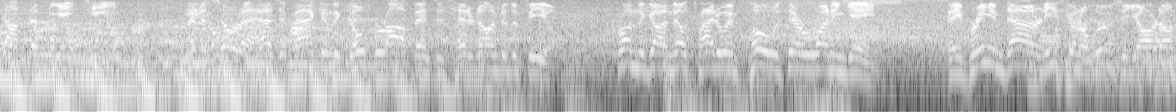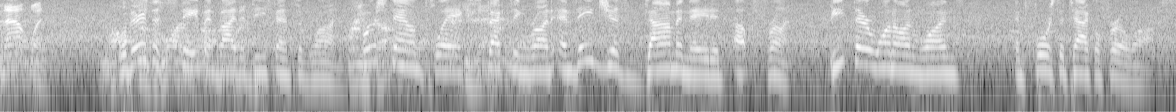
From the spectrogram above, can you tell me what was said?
stopped at the 18. Minnesota has it back, and the Gopher offense is headed onto the field. From the gun, they'll try to impose their running game. They bring him down, and he's going to lose a yard on that one. Well, there's a statement by the defensive line. First down play, expecting run, and they just dominated up front. Beat their one-on-ones and forced a tackle for a loss.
